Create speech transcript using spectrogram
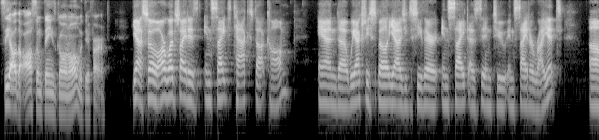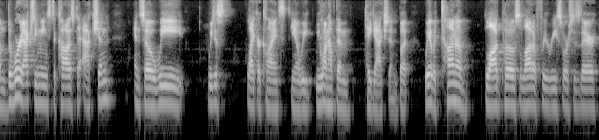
see all the awesome things going on with your firm? Yeah, so our website is incitetax.com. And uh, we actually spell it, yeah, as you can see there, incite as into incite a riot. Um, the word actually means to cause to action. And so we we just like our clients, you know, we we want to help them take action. But we have a ton of blog posts, a lot of free resources there.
